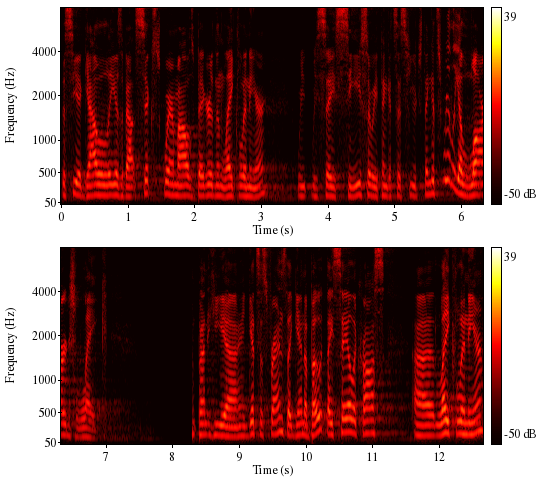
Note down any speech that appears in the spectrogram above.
the Sea of Galilee is about six square miles bigger than Lake Lanier. We, we say sea, so we think it's this huge thing. It's really a large lake. But he, uh, he gets his friends, they get in a boat, they sail across uh, Lake Lanier.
